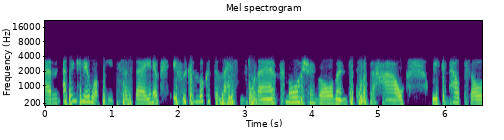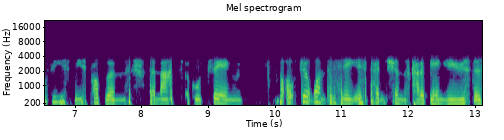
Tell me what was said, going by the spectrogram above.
Um, I think, you know, what Pete says there, you know, if we can look at the lessons learned from auto enrolment as to how we can help solve these, these problems, then that's a good thing but I don't want to see is pensions kind of being used as,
